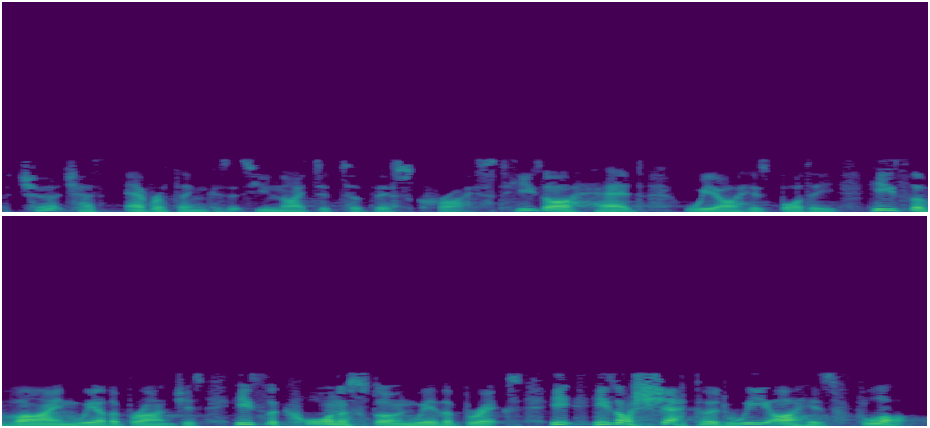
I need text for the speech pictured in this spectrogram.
The church has everything because it's united to this Christ. He's our head, we are his body. He's the vine, we are the branches. He's the cornerstone, we're the bricks. He, he's our shepherd, we are his flock.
